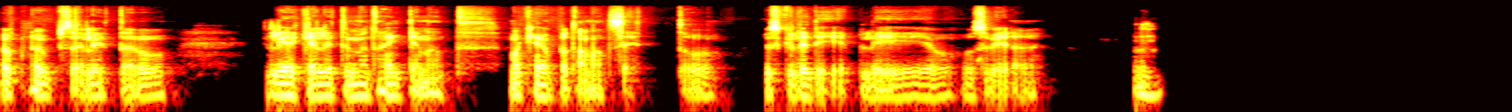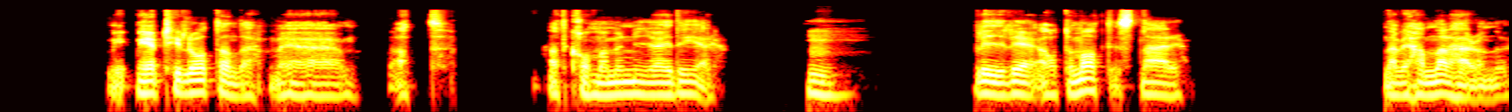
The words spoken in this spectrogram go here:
öppna upp sig lite och leka lite med tanken att man kan göra på ett annat sätt. Och hur skulle det bli och, och så vidare. Mm. mer tillåtande med att, att komma med nya idéer. Mm. Blir det automatiskt när, när vi hamnar här och nu.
